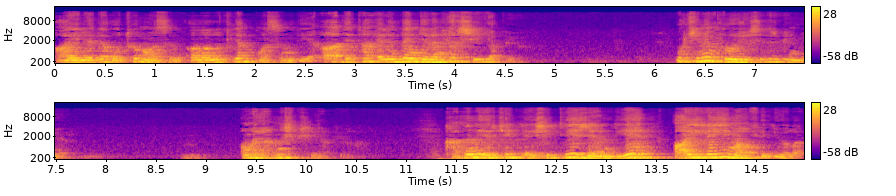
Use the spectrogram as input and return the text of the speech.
ailede oturmasın, analık yapmasın diye adeta elinden gelen her şeyi yapıyor. Bu kimin projesidir bilmiyorum. Ama yanlış bir şey yapıyorlar. Kadını erkekle eşitleyeceğim diye aileyi mahvediyorlar.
